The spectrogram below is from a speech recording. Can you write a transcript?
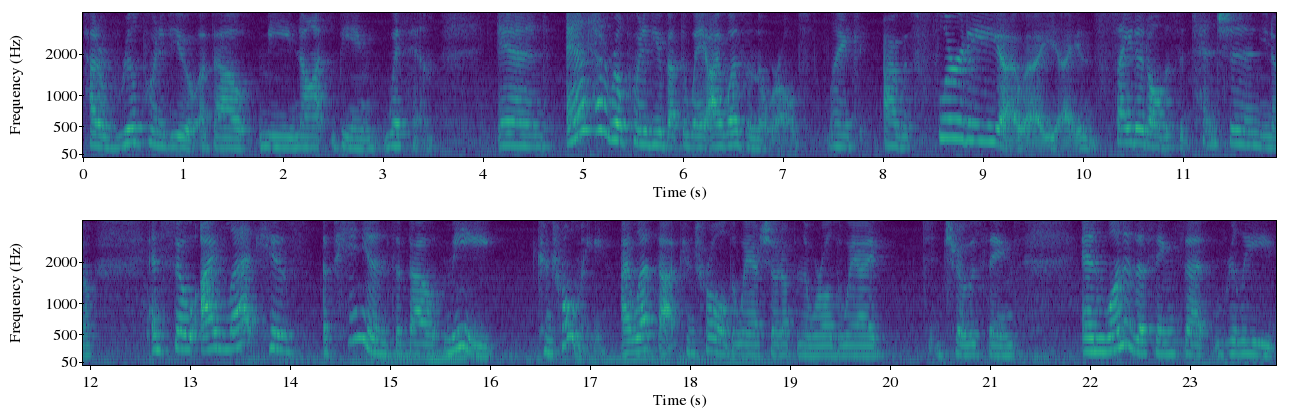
had a real point of view about me not being with him and and had a real point of view about the way I was in the world. Like I was flirty, I, I, I, incited all this attention, you know, and so I let his opinions about me control me. I let that control the way I showed up in the world, the way I t- chose things, and one of the things that really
